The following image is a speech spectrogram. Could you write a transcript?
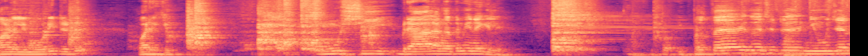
മണലും കൂടി ഇട്ടിട്ട് ഉരയ്ക്കും മുഷി ബ്രാൽ അങ്ങനത്തെ മീനൊക്കെ ഇല്ലേ ഇപ്പൊ ഇപ്പോഴത്തെ ഇത് വെച്ചിട്ട് ന്യൂജൻ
